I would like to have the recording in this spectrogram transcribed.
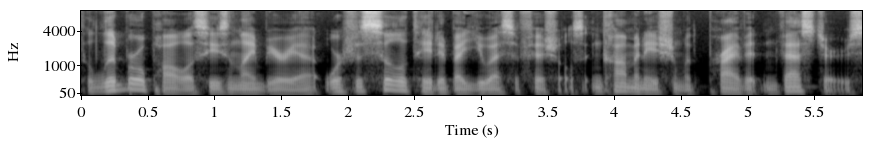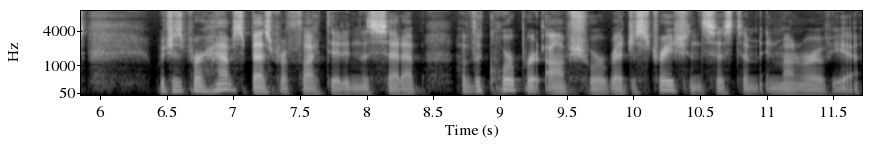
The liberal policies in Liberia were facilitated by U.S. officials in combination with private investors, which is perhaps best reflected in the setup of the corporate offshore registration system in Monrovia.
